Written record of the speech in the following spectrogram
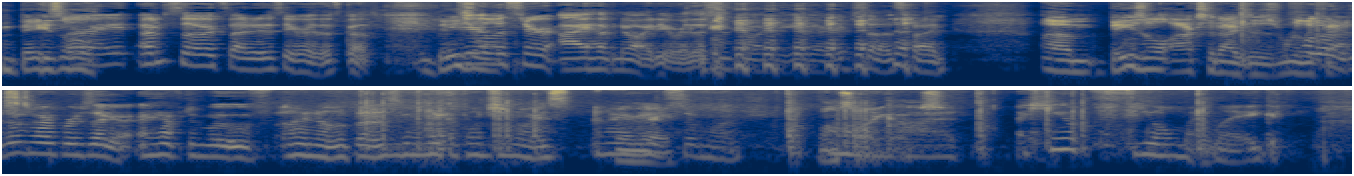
basil, All right. I'm so excited to see where this goes. Dear basil, listener, I have no idea where this is going either, so it's fine. um, basil oxidizes really Hold on, fast. just hold for a second. I have to move. I know the bed is going to make a bunch of noise, and I Okay. hurt so much. Oh sorry, my guys. god. I can't feel my leg.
